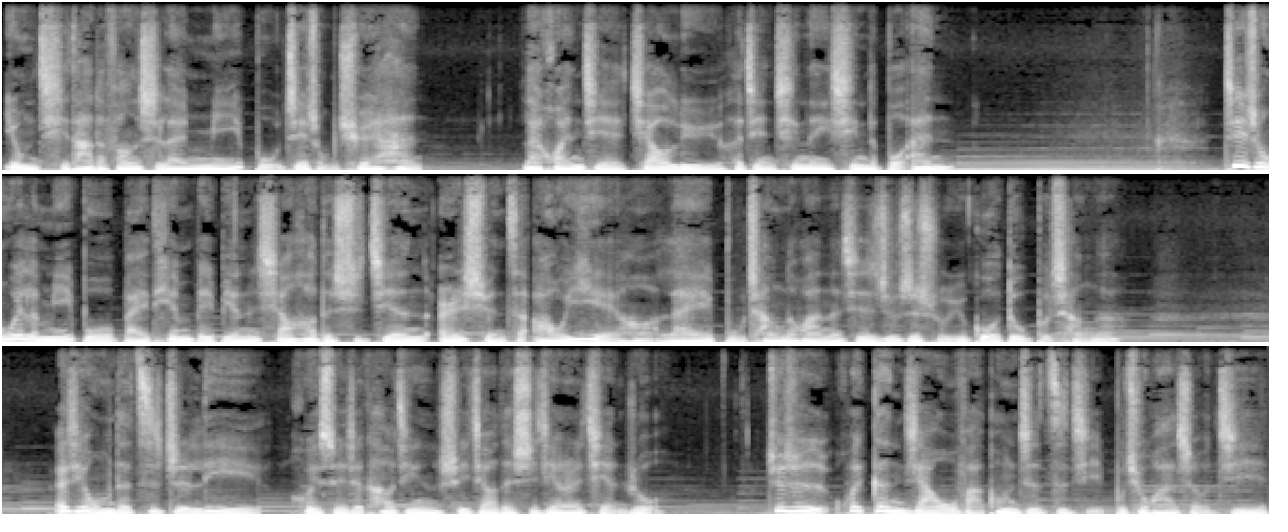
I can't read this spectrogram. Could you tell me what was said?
用其他的方式来弥补这种缺憾，来缓解焦虑和减轻内心的不安。这种为了弥补白天被别人消耗的时间而选择熬夜哈来补偿的话呢，其实就是属于过度补偿啊。而且我们的自制力会随着靠近睡觉的时间而减弱，就是会更加无法控制自己不去划手机、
